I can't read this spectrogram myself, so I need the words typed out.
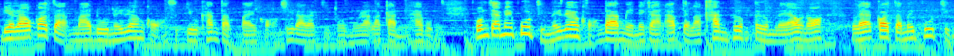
เดี๋ยวเราก็จะมาดูในเรื่องของสกิลขั้นถัดไปของชิรารากิโทมุระละกันนะครับผมผมจะไม่พูดถึงในเรื่องของดาเมจในการอัพแต่ละขั้นเพิ่มเติมแล้วเนาะและก็จะไม่พูดถึง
